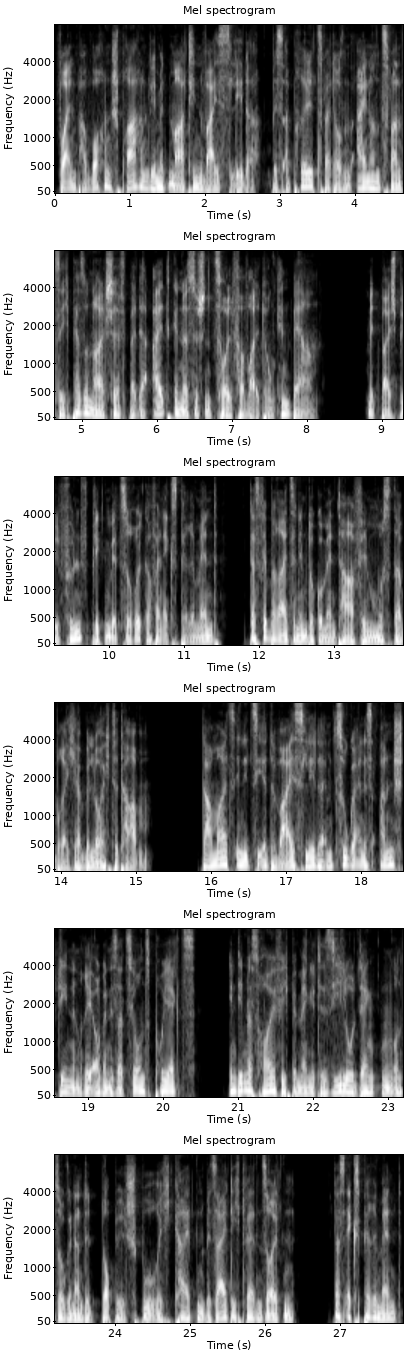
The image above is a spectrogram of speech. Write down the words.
Vor ein paar Wochen sprachen wir mit Martin Weißleder, bis April 2021 Personalchef bei der Eidgenössischen Zollverwaltung in Bern. Mit Beispiel 5 blicken wir zurück auf ein Experiment, das wir bereits in dem Dokumentarfilm Musterbrecher beleuchtet haben. Damals initiierte Weißleder im Zuge eines anstehenden Reorganisationsprojekts, in dem das häufig bemängelte Silo-Denken und sogenannte Doppelspurigkeiten beseitigt werden sollten, das Experiment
